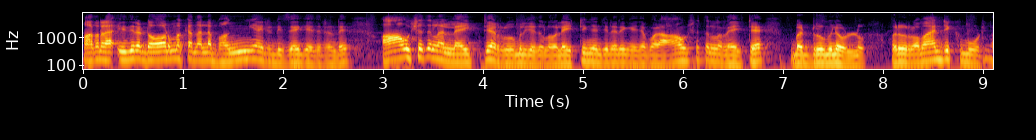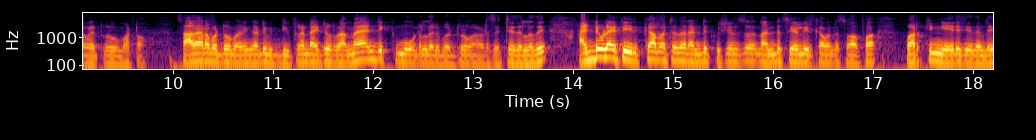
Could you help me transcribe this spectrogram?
മാത്രമല്ല ഇതിന്റെ ഡോർമൊക്കെ നല്ല ഭംഗിയായിട്ട് ഡിസൈൻ ചെയ്തിട്ടുണ്ട്. ആവശ്യത്തിനുള്ള ലൈറ്റ് റൂമിൽ ചെയ്തുള്ളൂ. ലൈറ്റിംഗ് എഞ്ചിനീയറിംഗ് കഴിഞ്ഞ പോലെ ആവശ്യത്തിനുള്ള ലൈറ്റ് ബെഡ്റൂമിലേ ഉള്ളൂ. ഒരു റൊമാന്റിക് മൂഡുള്ള ബെഡ്റൂം കേട്ടോ സാധാരണ ബെഡ്റൂം അതിനെക്കാട്ടി ഡിഫറെന്റ് ആയിട്ട് റൊമാന്റിക് മൂഡുള്ള ഒരു ബെഡ്റൂമാണ് അവിടെ സെറ്റ് ചെയ്തിട്ടുള്ളത്. അടിപൊളിയായിട്ട് ഇരിക്കാൻ പറ്റുന്ന രണ്ട് കുഷൻസ് രണ്ട് സൈഡിൽ ഇരിക്കാൻ പറ്റുന്ന സോഫ വർക്കിംഗ് ഏരിയ ചെയ്തിട്ടുണ്ട്.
